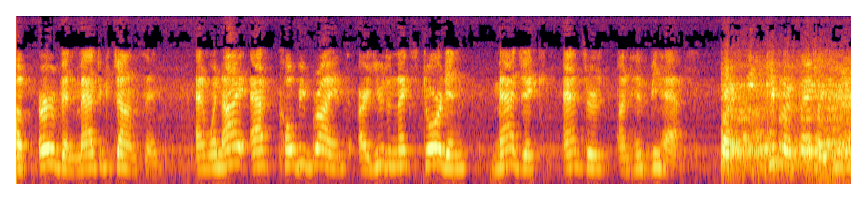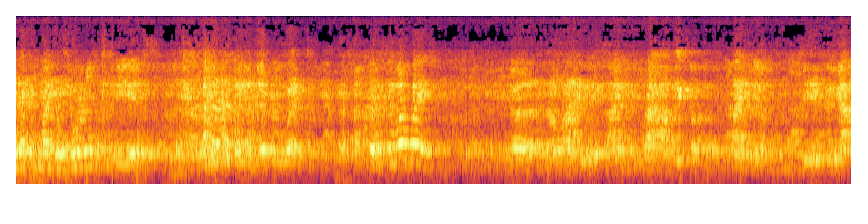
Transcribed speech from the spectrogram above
of Earvin Magic Johnson. And when I ask Kobe Bryant, are you the next Jordan, Magic answers on his behalf. But People are saying like you're the next Michael Jordan. He is. In a different way. In what way? Because nobody excites the crowd like him. He's the guy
